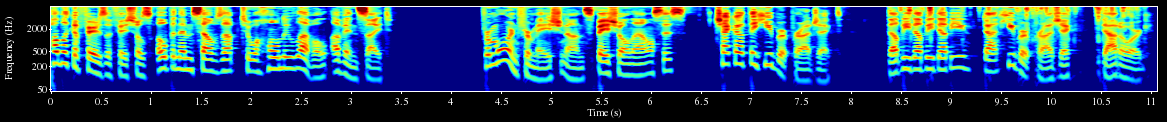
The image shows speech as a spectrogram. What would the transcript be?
public affairs officials open themselves up to a whole new level of insight. For more information on spatial analysis, check out the Hubert Project, www.hubertproject.org.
